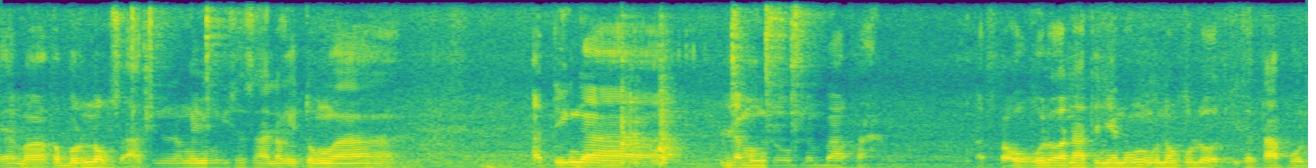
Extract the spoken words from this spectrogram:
Ayan mga kaburnok, sa atin na ngayong isasalang itong ah, ating ah, lamang loob ng baka. At pakukuluan natin yan ng unang kulo at itatapon.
